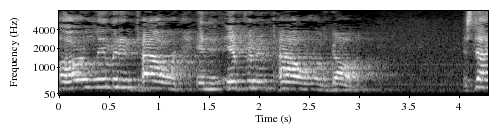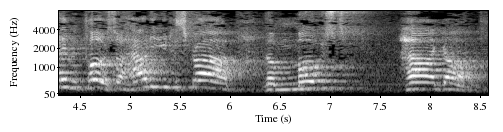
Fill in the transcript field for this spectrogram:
our limited power and the infinite power of God. It's not even close. So, how do you describe the most high God?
